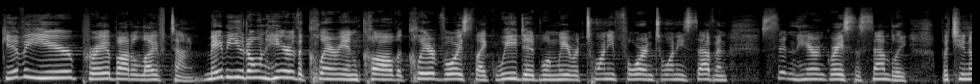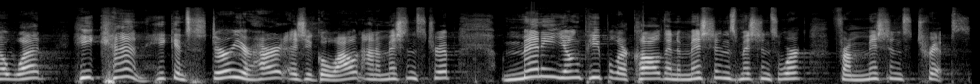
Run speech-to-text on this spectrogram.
Give a year, pray about a lifetime. Maybe you don't hear the clarion call, the clear voice like we did when we were 24 and 27, sitting here in Grace Assembly. But you know what? He can. He can stir your heart as you go out on a missions trip. Many young people are called into missions, missions work from missions trips.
